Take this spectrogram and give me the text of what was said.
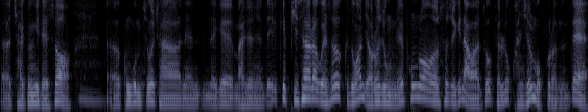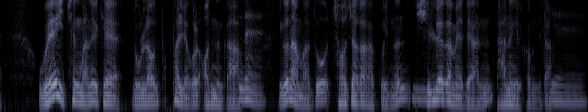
어, 작용이 돼서 음. 궁금증을 자아내게 마련인데 이렇게 비사라고 해서 그동안 여러 종류의 폭로 서적이 나와도 별로 관심을 못 끌었는데 왜 이 책만을 이렇게 놀라운 폭발력을 얻는가? 네. 이건 아마도 저자가 갖고 있는 음. 신뢰감에 대한 반응일 겁니다. 예. 네.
